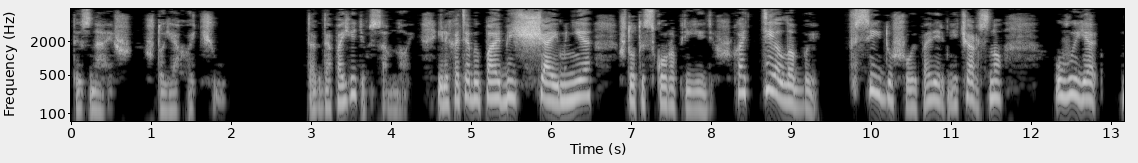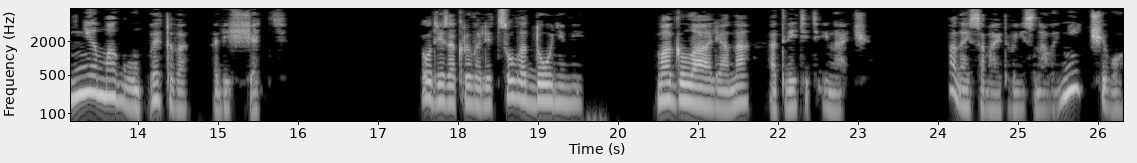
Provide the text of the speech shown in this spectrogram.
Ты знаешь, что я хочу. Тогда поедем со мной, или хотя бы пообещай мне, что ты скоро приедешь. Хотела бы, всей душой, поверь мне, Чарльз, но, увы, я не могу этого обещать. Одри закрыла лицо ладонями. Могла ли она ответить иначе? Она и сама этого не знала. Ничего,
